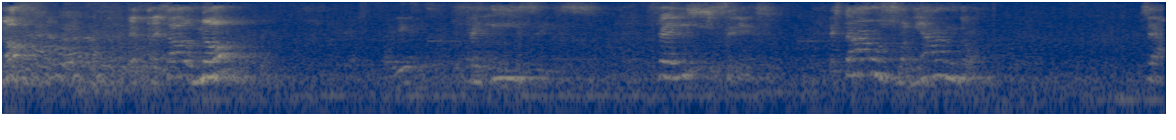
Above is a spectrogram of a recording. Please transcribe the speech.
¿No? ¿Estresados? No. Felices. Felices. Estábamos soñando. O sea,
